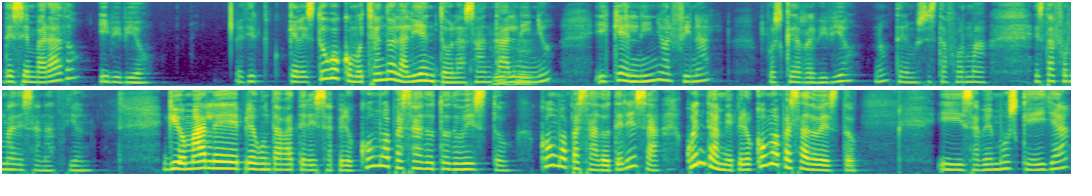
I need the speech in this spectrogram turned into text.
desembarado y vivió. Es decir, que le estuvo como echando el aliento la santa al niño y que el niño al final, pues que revivió, ¿no? Tenemos esta forma, esta forma de sanación. Guiomar le preguntaba a Teresa, pero ¿cómo ha pasado todo esto? ¿Cómo ha pasado, Teresa? Cuéntame, pero ¿cómo ha pasado esto? Y sabemos que ella,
